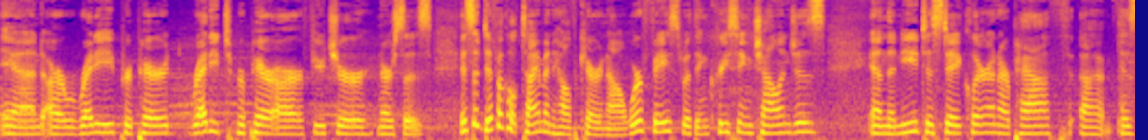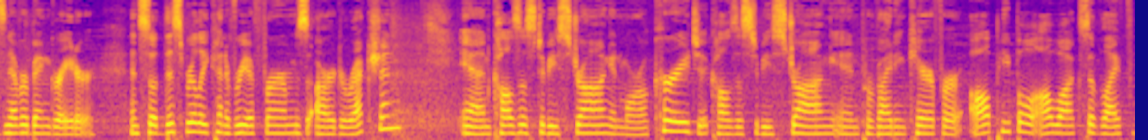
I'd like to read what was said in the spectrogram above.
and are ready prepared ready to prepare our future nurses. It's a difficult time in healthcare now. We're faced with increasing challenges and the need to stay clear on our path uh, has never been greater. And so this really kind of reaffirms our direction and calls us to be strong in moral courage. It calls us to be strong in providing care for all people, all walks of life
